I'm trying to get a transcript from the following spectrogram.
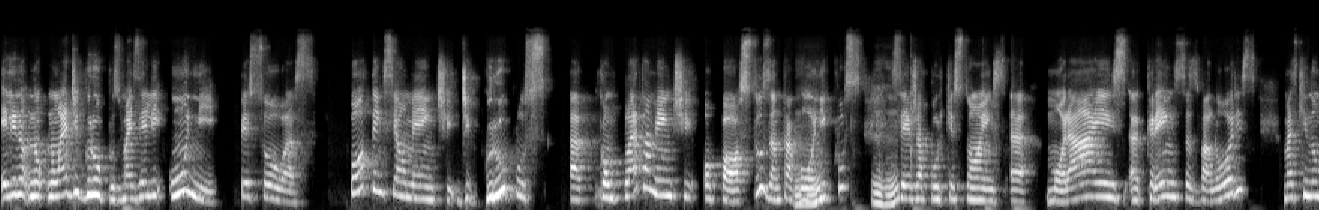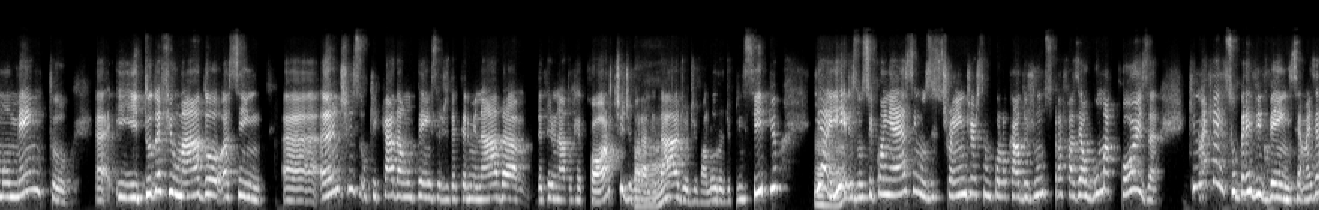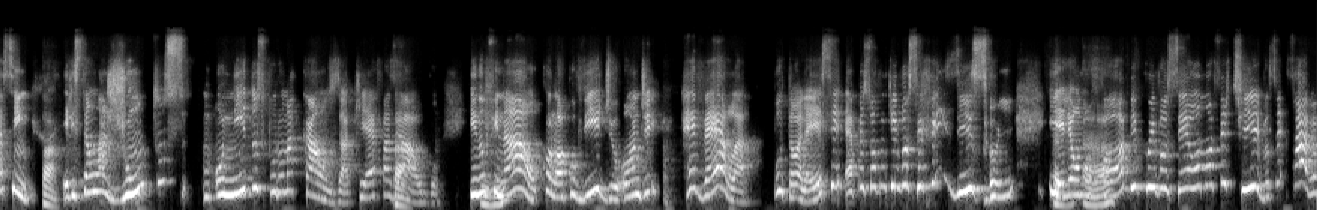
ele não, não, não é de grupos, mas ele une pessoas potencialmente de grupos Uh, completamente opostos, antagônicos, uhum. Uhum. seja por questões uh, morais, uh, crenças, valores, mas que no momento, uh, e, tudo é filmado assim, uh, antes o que cada um pensa de determinada, determinado recorte de moralidade, ou de valor, ou de princípio, e aí eles não se conhecem, os strangers são colocados juntos para fazer alguma coisa que não é que é sobrevivência, mas é assim, tá. eles estão lá juntos unidos por uma causa, que é fazer tá. algo. E no uhum. final, coloca o vídeo onde revela puta, olha, esse é a pessoa com quem você fez isso, e, e ele é homofóbico uhum. e você é homoafetivo, você sabe?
